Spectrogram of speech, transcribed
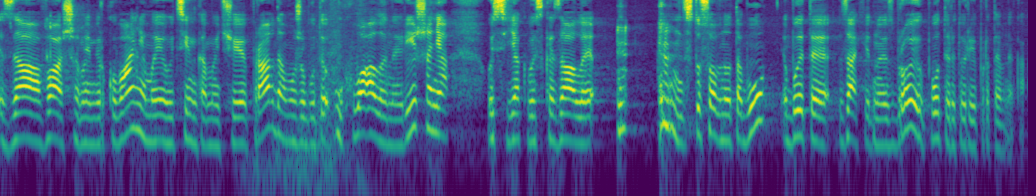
за вашими міркуваннями і оцінками, чи правда може бути ухвалене рішення, ось як ви сказали, стосовно табу бити західною зброєю по території противника?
